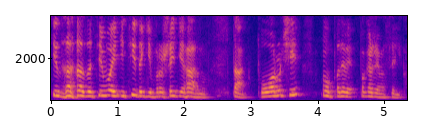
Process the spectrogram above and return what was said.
ті за, за цівої, і ці такі прошиті гарно. Так, поручі. Ну, подиви, покажи, Василько.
